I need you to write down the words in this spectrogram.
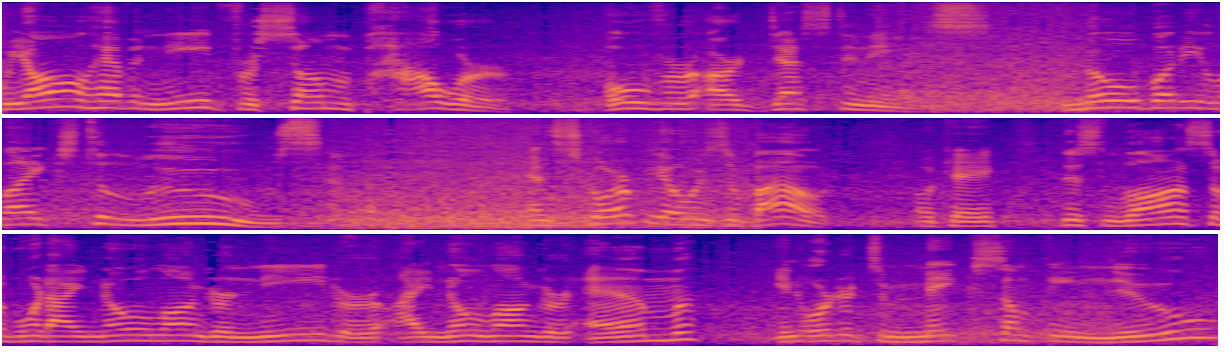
We all have a need for some power over our destinies. Nobody likes to lose. And Scorpio is about, okay, this loss of what I no longer need or I no longer am in order to make something new.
